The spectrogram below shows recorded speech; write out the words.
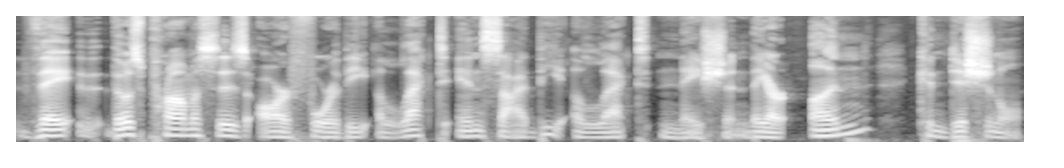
they those promises are for the elect inside the elect nation. They are unconditional,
